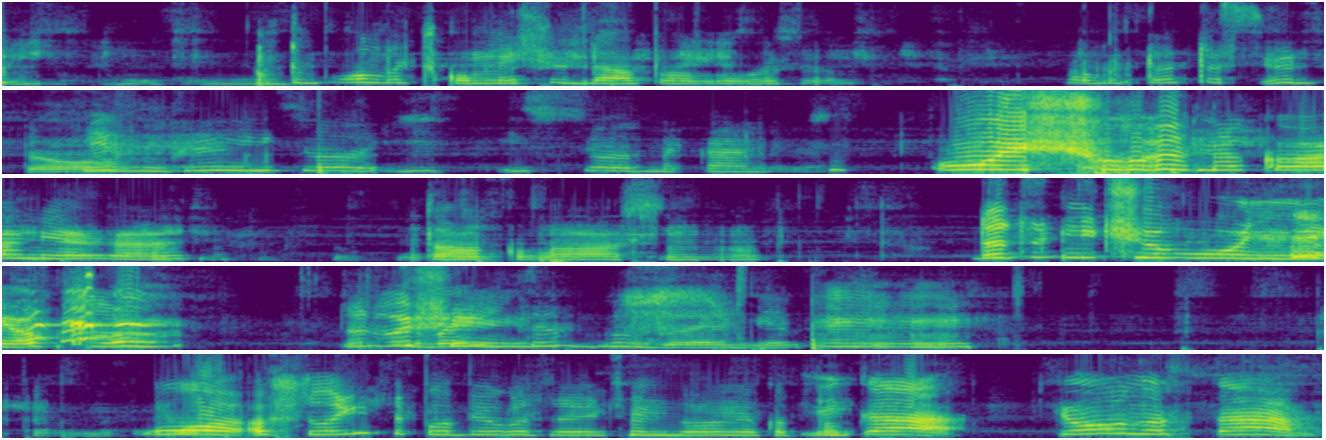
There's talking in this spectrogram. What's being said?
Эту полочку мы сюда положим. А вот это сюда. Смотри, еще, есть еще одна камера. О, еще одна камера. Что у Так классно. Да тут ничего нет. Тут вообще... это другое место. М. О, а что если побегать за этим домиком? Вика, что у нас там?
